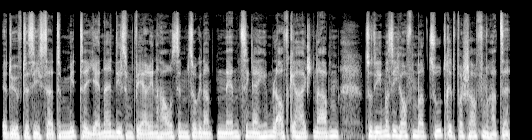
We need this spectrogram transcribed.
Er dürfte sich seit Mitte Jänner in diesem Ferienhaus im sogenannten Nenzinger Himmel aufgehalten haben, zu dem er sich offenbar Zutritt verschaffen hatte.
